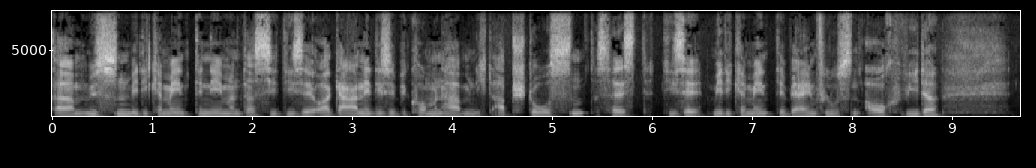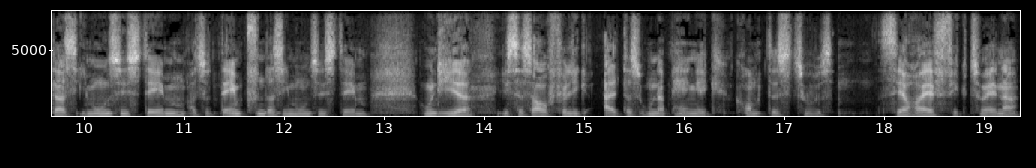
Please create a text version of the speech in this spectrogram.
äh, müssen Medikamente nehmen, dass sie diese Organe, die sie bekommen haben, nicht abstoßen. Das heißt, diese Medikamente beeinflussen auch wieder das Immunsystem, also dämpfen das Immunsystem. Und hier ist es auch völlig altersunabhängig, kommt es zu sehr häufig zu einer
